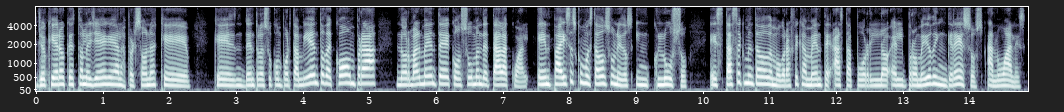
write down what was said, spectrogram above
Yo quiero que esto le llegue a las personas que, que dentro de su comportamiento de compra normalmente consumen de tal a cual. En países como Estados Unidos, incluso está segmentado demográficamente hasta por el promedio de ingresos anuales.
